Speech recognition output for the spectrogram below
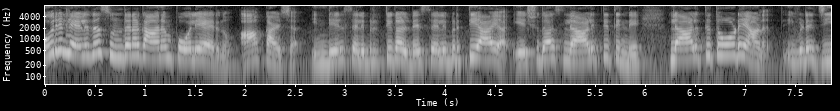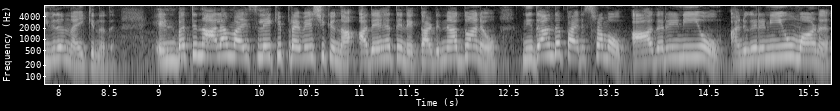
ഒരു ലളിത സുന്ദര ഗാനം പോലെയായിരുന്നു ആ കാഴ്ച. ഇന്ത്യയിൽ സെലിബ്രിറ്റികളുടെ സെലിബ്രിറ്റിയായ യേശുദാസ് ലാളിത്യത്തിന്റെ ലാളിത്യത്തോടെയാണ് ഇവിടെ ജീവിതം നയിക്കുന്നത്. എൺപത്തിനാലാം വയസ്സിലേക്ക് പ്രവേശിക്കുന്ന അദ്ദേഹത്തിന്റെ കഠിനാധ്വാനവും നിതാന്ത പരിശ്രമവും ആദരണീയവും അനുകരണീയവുമാണ്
